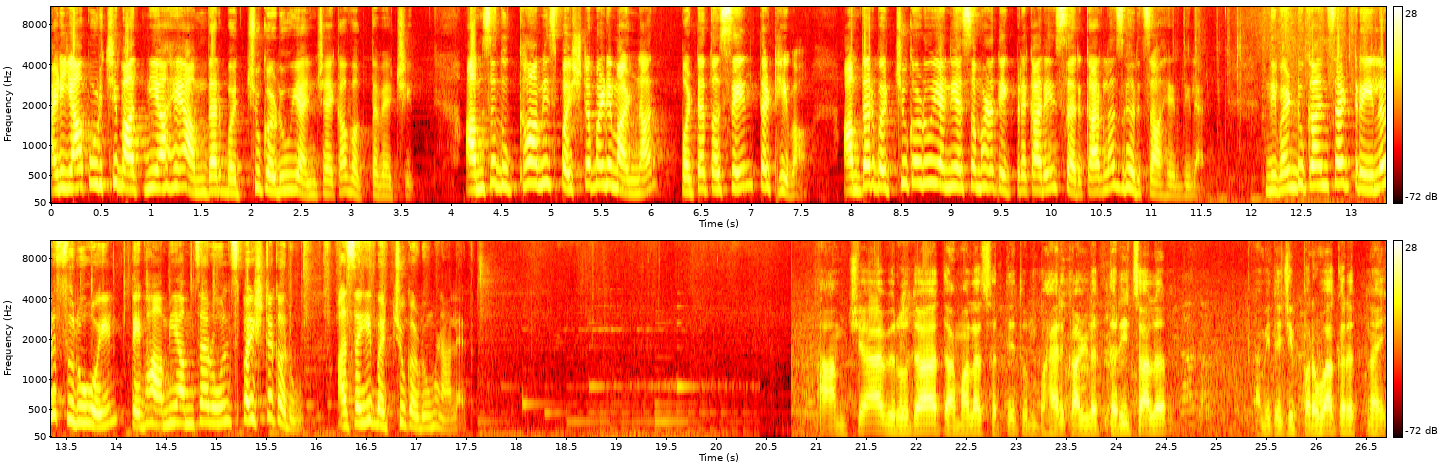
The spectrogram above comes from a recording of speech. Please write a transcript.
आणि यापुढची बातमी आहे आमदार बच्चू कडू यांच्या एका वक्तव्याची. आमचं दुःख आम्ही स्पष्टपणे मांडणार पटत असेल तर ठेवा. आमदार बच्चू कडू यांनी असं म्हणत एक प्रकारे सरकारलाच घरचा आहेर दिलाय. निवडणुकांचा ट्रेलर सुरू होईल तेव्हा आम्ही आमचा रोल स्पष्ट करू असंही बच्चू कडू म्हणाल्यात आमच्या विरोधात आम्हाला सत्तेतून बाहेर काढलं तरी चालत. आम्ही त्याची पर्वा करत नाही.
